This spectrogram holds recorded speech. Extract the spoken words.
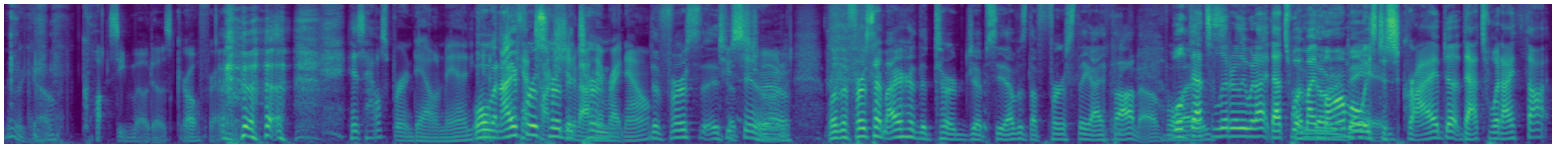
There we go. Quasimodo's girlfriend. His house burned down, man. You Well, when I first heard the term him right now, the first uh, Too soon. true. Well, the first time I heard the term gypsy, that was the first thing I thought of. well, that's literally what I. That's what my Notre mom always described. Uh, that's what I thought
